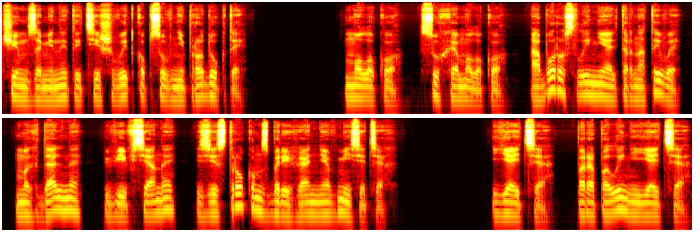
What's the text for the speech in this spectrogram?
Чим замінити ці швидкопсувні продукти? Молоко, сухе молоко або рослинні альтернативи, мигдальне, вівсяне зі строком зберігання в місяцях. Яйця, перепелині яйця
